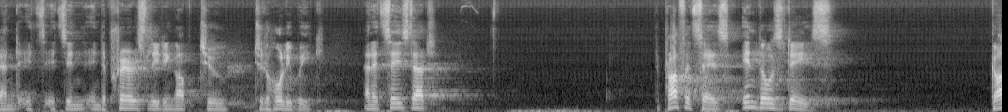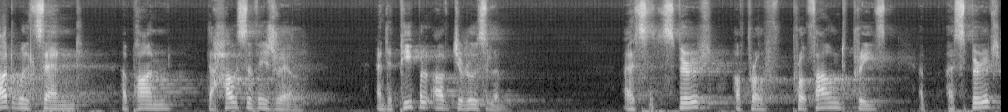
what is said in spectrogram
and it's, it's in, in the prayers leading up to, to the Holy Week. And it says that the prophet says, In those days, God will send upon the house of Israel and the people of Jerusalem a spirit of prof- profound peace, a, a spirit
